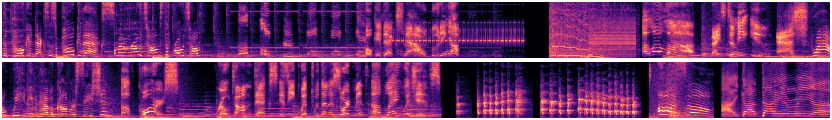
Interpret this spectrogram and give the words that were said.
The Pokedex is Pokedex! I'm in Rotom's the Rotom. Pokedex now booting up. Alola! Nice to meet you, Ash. Wow, we can even have a conversation? Of course. Rotom Dex is equipped with an assortment of languages. Awesome! I got diarrhea.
